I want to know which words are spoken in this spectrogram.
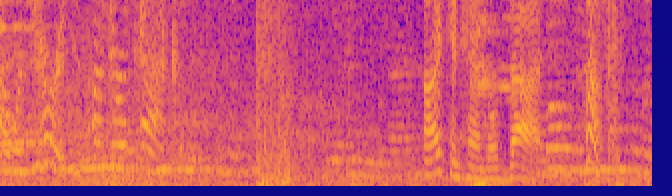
Our turret is under attack. I can handle that. Ha.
